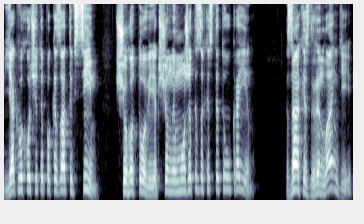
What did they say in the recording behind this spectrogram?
Як ви хочете показати всім, що готові, якщо не можете захистити Україну? Захист Гренландії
